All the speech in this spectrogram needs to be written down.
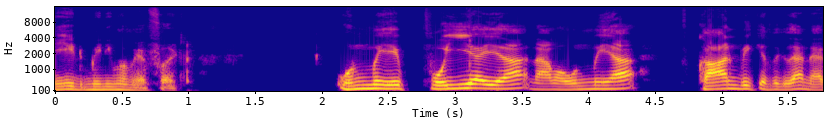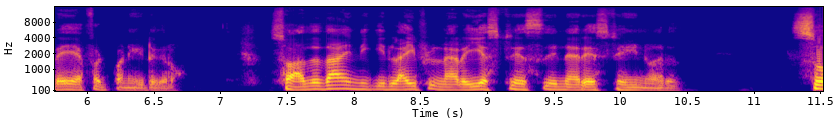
நீட் மினிமம் எஃபர்ட் உண்மையை பொய்யா நாம் உண்மையாக காண்பிக்கிறதுக்கு தான் நிறைய எஃபர்ட் பண்ணிக்கிட்டு இருக்கிறோம். ஸோ அதை தான் இன்னைக்கு லைஃப்பில் நிறைய ஸ்ட்ரெஸ்ஸு நிறைய ஸ்ட்ரெயின் வருது. ஸோ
